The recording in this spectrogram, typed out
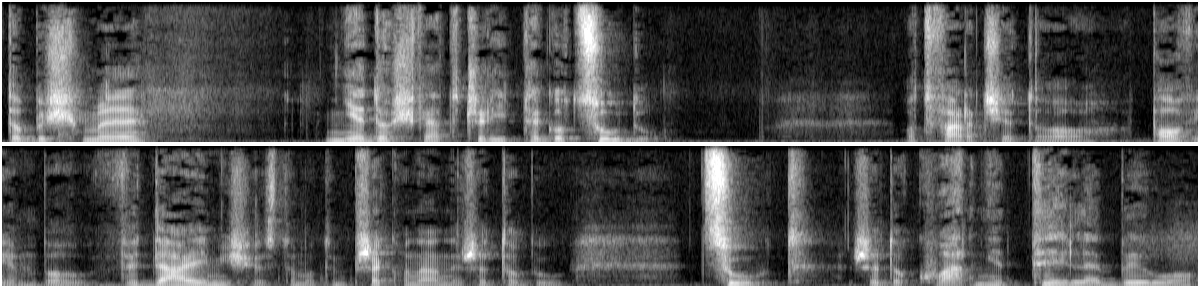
to byśmy nie doświadczyli tego cudu. Otwarcie to powiem, bo wydaje mi się, jestem o tym przekonany, że to był cud, że dokładnie tyle było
